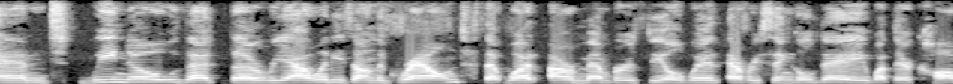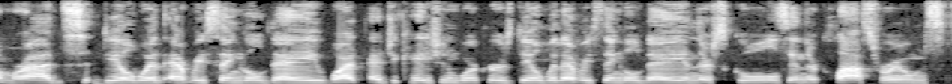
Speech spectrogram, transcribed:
And we know that the realities on the ground, that what our members deal with every single day, what their comrades deal with every single day, what education workers deal with every single day in their schools, in their classrooms,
